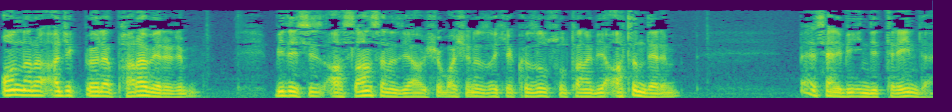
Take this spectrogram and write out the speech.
onlara acık böyle para veririm. Bir de siz aslansınız ya şu başınızdaki Kızıl Sultan'ı bir atın derim. Ben seni bir indirttireyim de.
